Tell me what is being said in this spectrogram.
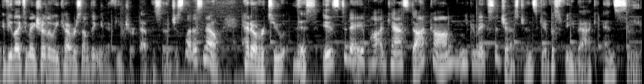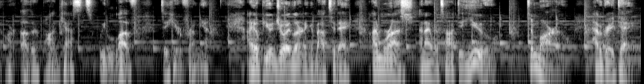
If you'd like to make sure that we cover something in a future episode, just let us know. Head over to thisistodaypodcast.com and you can make suggestions, give us feedback, and see our other podcasts. We love to hear from you. I hope you enjoyed learning about today. I'm Russ, and I will talk to you tomorrow. Have a great day.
